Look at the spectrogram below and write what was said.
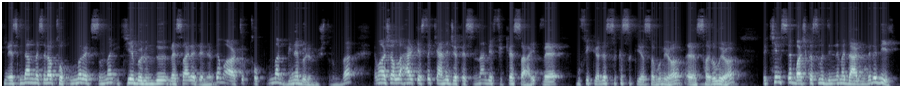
Şimdi eskiden mesela toplumlar açısından ikiye bölündü vesaire denirdi ama artık toplumlar bine bölünmüş durumda. E maşallah herkes de kendi cephesinden bir fikre sahip ve bu fikre de sıkı sıkıya savunuyor, e, sarılıyor. Ve kimse başkasını dinleme derdinde de değil.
